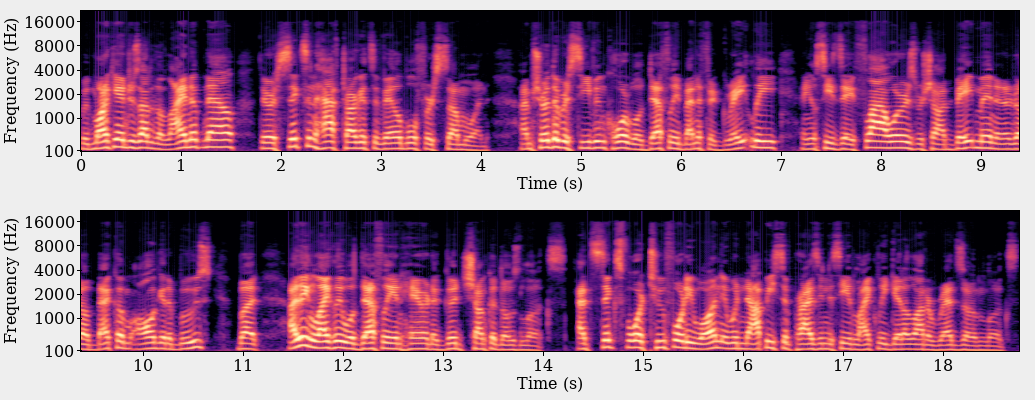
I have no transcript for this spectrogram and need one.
With Mark Andrews out of the lineup now, there are six and a half targets available for someone. I'm sure the receiving corps will definitely benefit greatly, and you'll see Zay Flowers, Rashod Bateman, and Odell Beckham all get a boost, but I think Likely will definitely inherit a good chunk of those looks. At 6'4, 241, it would not be surprising to see Likely get a lot of red zone looks,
